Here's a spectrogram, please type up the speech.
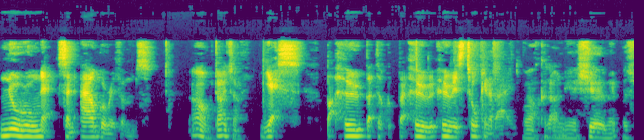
neural nets and algorithms, Oh, Data. yes, but who but the, but who who is talking about him? Well, I could only assume it was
